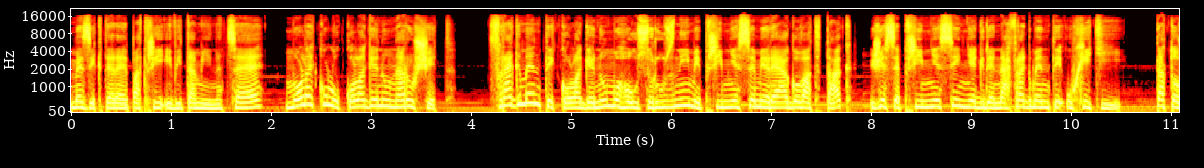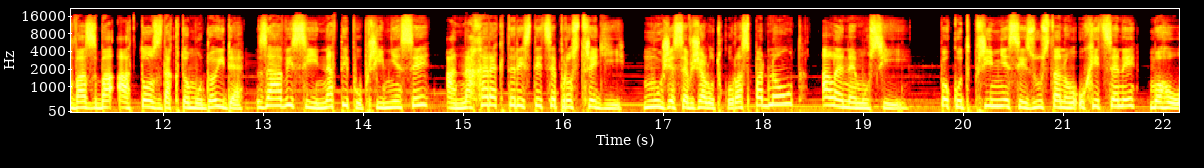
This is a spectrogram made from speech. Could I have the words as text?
mezi které patří i vitamin C, molekulu kolagenu narušit. Fragmenty kolagenu mohou s různými příměsemi reagovat tak, že se příměsi někde na fragmenty uchytí. Tato vazba a to, zda k tomu dojde, závisí na typu příměsi a na charakteristice prostředí. Může se v žaludku rozpadnout, ale nemusí. Pokud příměsi zůstanou uchyceny, mohou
